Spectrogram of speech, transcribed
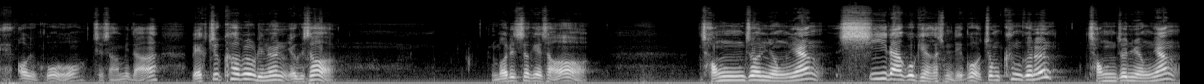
에, 어이구, 죄송합니다. 맥주 컵을 우리는 여기서 머릿속에서 정전 용량 C라고 기억하시면 되고 좀 큰 거는 정전 용량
